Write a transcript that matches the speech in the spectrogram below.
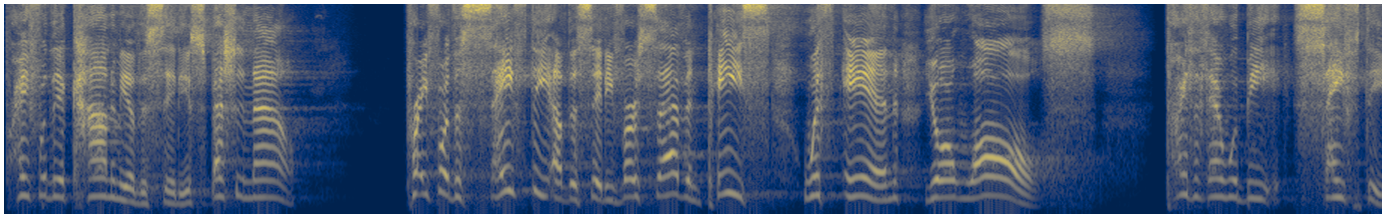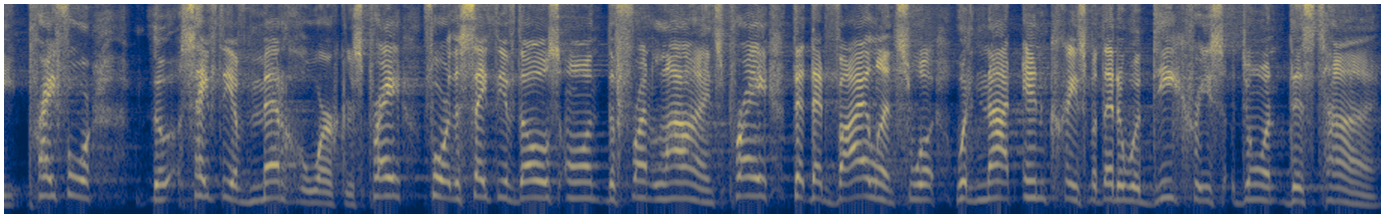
Pray for the economy of the city, especially now. Pray for the safety of the city. Verse 7 peace within your walls. Pray that there would be safety. Pray for the safety of medical workers. Pray for the safety of those on the front lines. Pray that, that violence will, would not increase, but that it would decrease during this time.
